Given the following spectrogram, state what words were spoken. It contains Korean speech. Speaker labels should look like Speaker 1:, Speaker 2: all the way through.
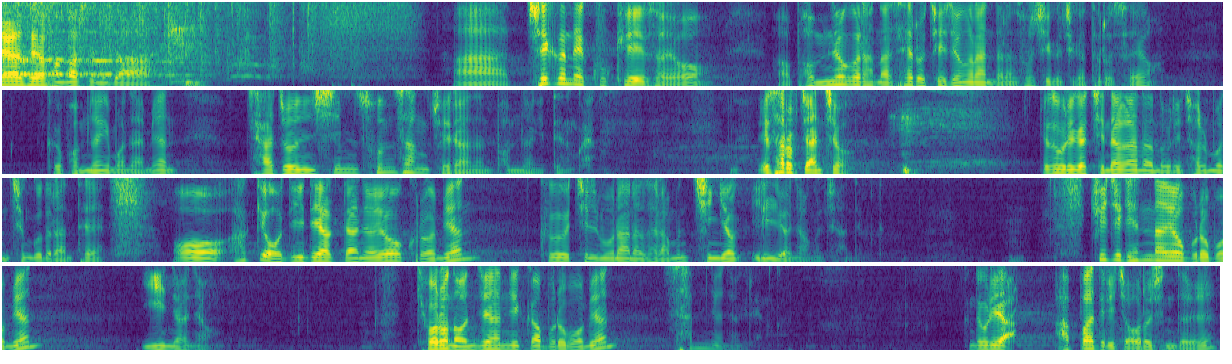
Speaker 1: 안녕하세요. 반갑습니다. 아, 최근에 국회에서요. 어, 법령을 하나 새로 제정을 한다는 소식을 제가 들었어요. 그 법령이 뭐냐면 자존심 손상죄라는 법령이 있다는 거예요. 예사롭지 않죠? 그래서 우리가 지나가는 우리 젊은 친구들한테 어, 학교 어디 대학 다녀요? 그러면 그 질문하는 사람은 징역 1년형을 처한답니다. 음. 취직했나요? 물어보면 2년형. 결혼 언제 합니까? 물어보면 3년형이라는 거예요. 근데 우리 아- 아빠들이죠 어르신들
